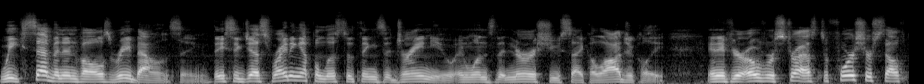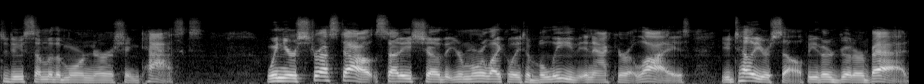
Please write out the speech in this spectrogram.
Week 7 involves rebalancing. They suggest writing up a list of things that drain you and ones that nourish you psychologically. And if you're overstressed, to force yourself to do some of the more nourishing tasks. When you're stressed out, studies show that you're more likely to believe inaccurate lies you tell yourself, either good or bad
